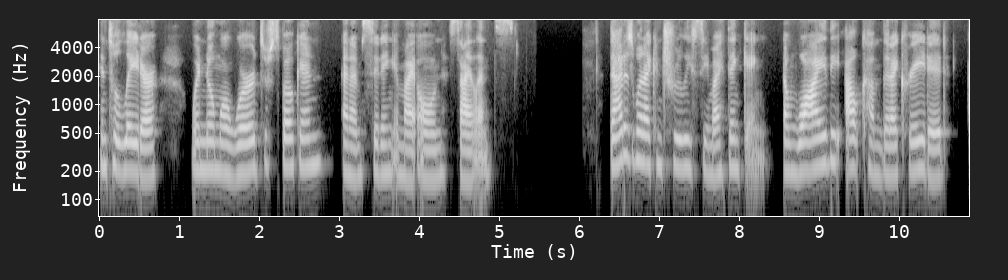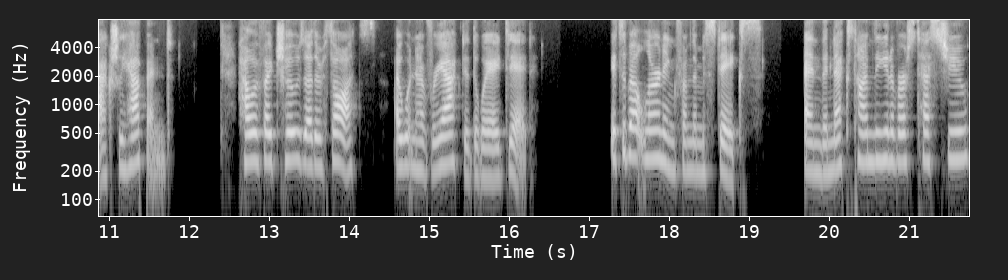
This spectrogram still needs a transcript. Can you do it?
until later when no more words are spoken and I'm sitting in my own silence. That is when I can truly see my thinking and why the outcome that I created actually happened. How, if I chose other thoughts, I wouldn't have reacted the way I did. It's about learning from the mistakes. And the next time the universe tests you,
